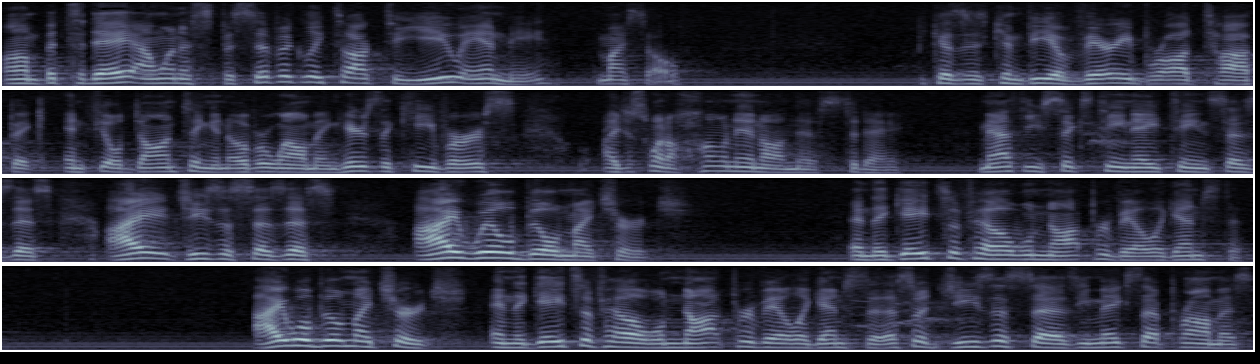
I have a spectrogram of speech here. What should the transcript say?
Um, but today, I want to specifically talk to you and me, myself, because it can be a very broad topic and feel daunting and overwhelming. Here's the key verse. I just want to hone in on this today. Matthew 16, 18 says this I, Jesus says this, I will build my church, and the gates of hell will not prevail against it. I will build my church, and the gates of hell will not prevail against it. That's what Jesus says. He makes that promise.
